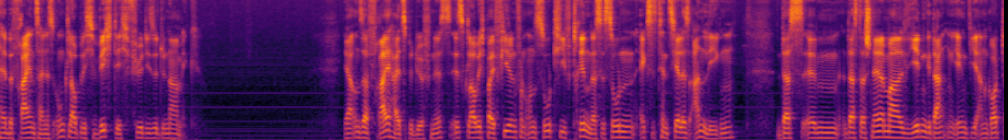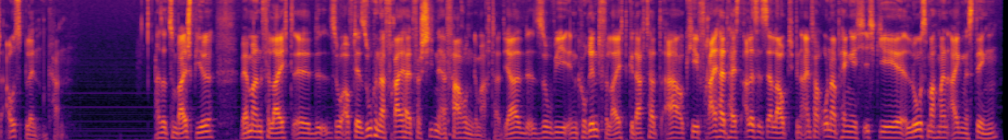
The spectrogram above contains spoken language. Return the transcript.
äh, befreiend sein, ist unglaublich wichtig für diese Dynamik. Ja, unser Freiheitsbedürfnis ist, glaube ich, bei vielen von uns so tief drin, das ist so ein existenzielles Anliegen, dass, ähm, dass das schnell mal jeden Gedanken irgendwie an Gott ausblenden kann. Also zum Beispiel, wenn man vielleicht äh, so auf der Suche nach Freiheit verschiedene Erfahrungen gemacht hat, ja, so wie in Korinth vielleicht gedacht hat, ah, okay, Freiheit heißt, alles ist erlaubt, ich bin einfach unabhängig, ich gehe los, mache mein eigenes Ding.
